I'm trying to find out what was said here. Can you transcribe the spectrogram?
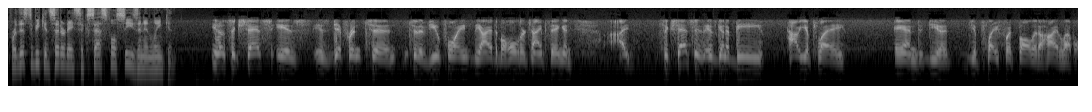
for this to be considered a successful season in Lincoln? You know, success is is different to to the viewpoint, the eye of the beholder type thing, and I success is, is going to be how you play, and do you you play football at a high level.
